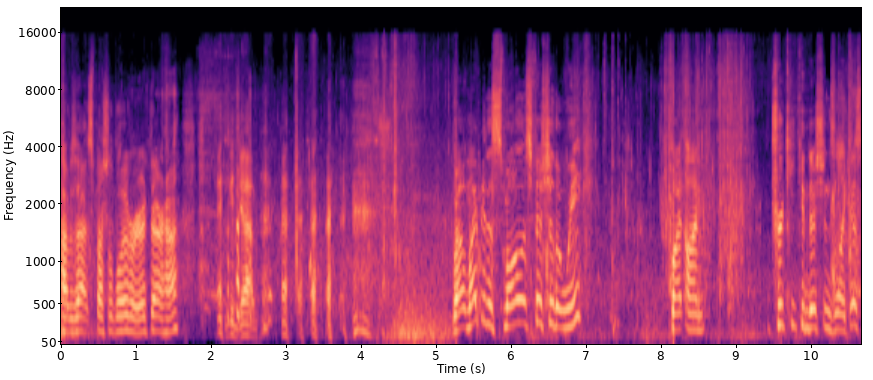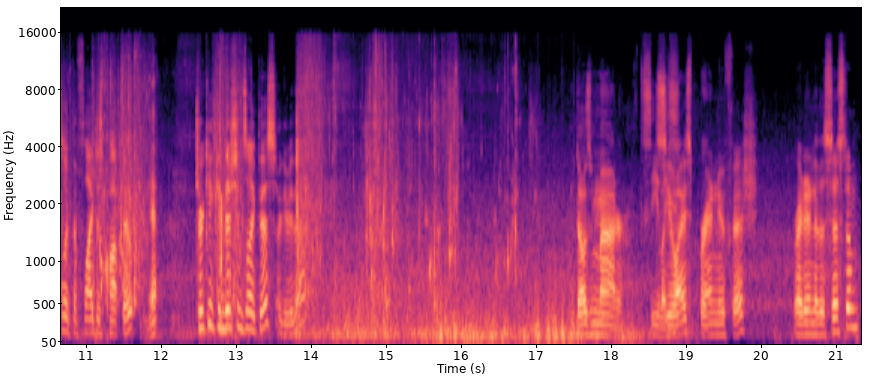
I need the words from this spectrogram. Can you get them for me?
How was that special delivery right there, huh? Good job. well, it might be the smallest fish of the week, but on tricky conditions like this, look, the fly just popped out. Yep. Tricky conditions like this, I'll give you that. Doesn't matter. Sea sea lice. lice, brand new fish, right into the system.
